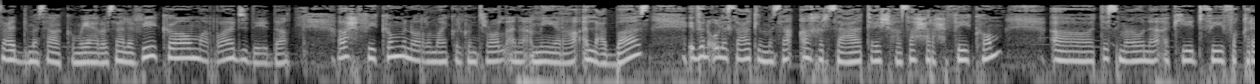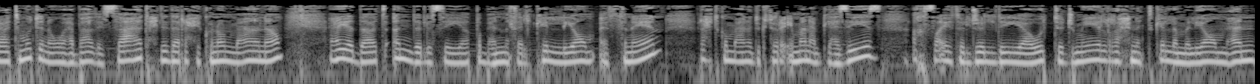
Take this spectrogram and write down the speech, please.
يسعد مساكم ويا أهلا وسهلا فيكم مرة جديدة. راح فيكم من وراء المايكل كنترول أنا أميرة العباس. إذا أولى ساعات المساء آخر ساعات عيشها صح راح فيكم. آه تسمعونا أكيد في فقرات متنوعة بهذه الساعة. تحديدا راح يكونون معانا عيادات أندلسية طبعا مثل كل يوم اثنين. راح تكون معنا دكتورة إيمان عبد العزيز أخصائية الجلدية والتجميل. راح نتكلم اليوم عن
